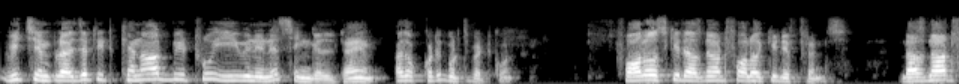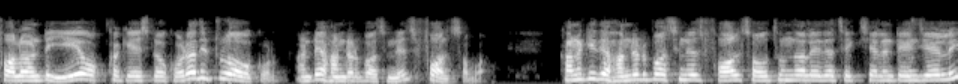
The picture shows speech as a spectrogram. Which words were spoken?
Which implies that it cannot be true even in a single time. అదొక్కటి గుర్తుపెట్టుకోండి ఫాలోస్కి డస్ నాట్ ఫాలో కి డిఫరెన్స్ డస్ నాట్ ఫాలో అంటే ఏ ఒక్క కేసులో కూడా అది ట్రూ అవ్వకూడదు అంటే హండ్రెడ్ పర్సెంటేజ్ ఫాల్స్ అవ్వాలి కనుక ఇది హండ్రెడ్ పర్సెంటేజ్ ఫాల్స్ అవుతుందా లేదా చెక్ చేయాలంటే ఏం చేయాలి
